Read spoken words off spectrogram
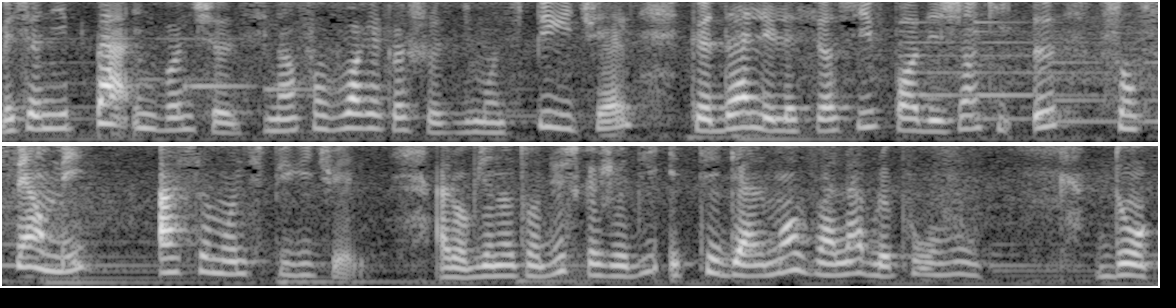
Mais ce n'est pas une bonne chose si l'enfant voit quelque chose du monde spirituel que d'aller le faire suivre par des gens qui, eux, sont fermés à ce monde spirituel. Alors, bien entendu, ce que je dis est également valable pour vous. Donc,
